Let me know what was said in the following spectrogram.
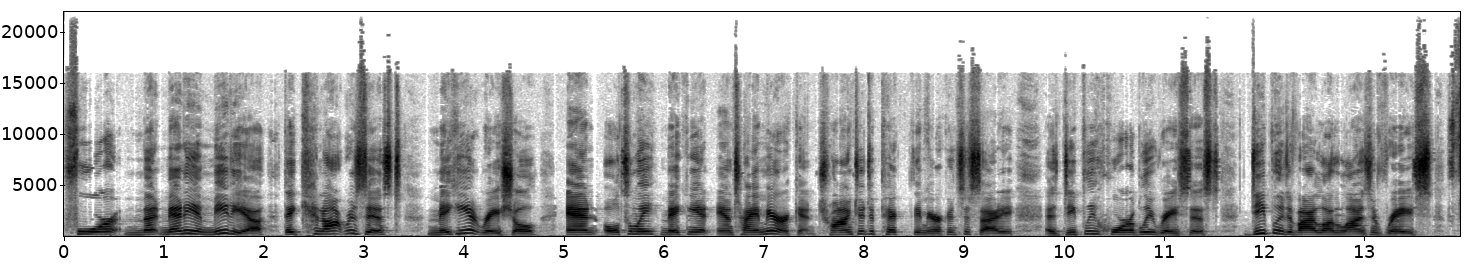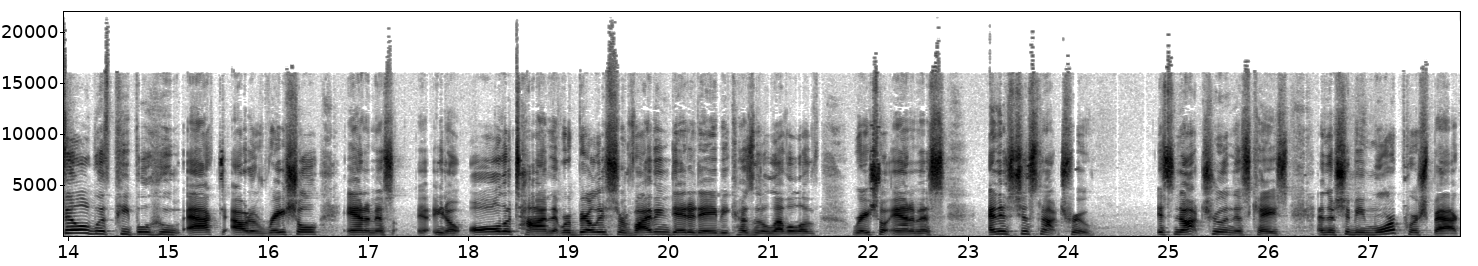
for many in media, they cannot resist making it racial and ultimately making it anti American, trying to depict the American society as deeply, horribly racist, deeply divided along the lines of race, filled with people who act out of racial animus, eh, you know, all the time, that we're barely surviving day to day because of the level of racial animus. And it's just not true. It's not true in this case, and there should be more pushback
